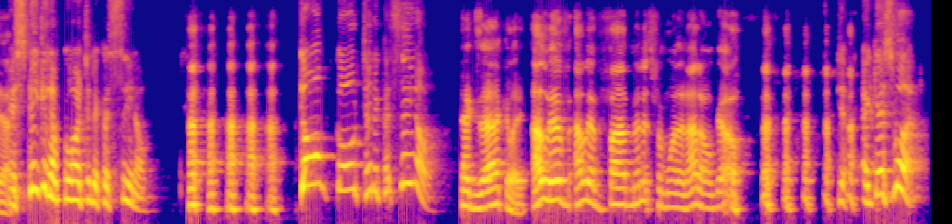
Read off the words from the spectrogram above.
Yeah. And speaking of going to the casino, don't go to the casino. Exactly. I live I live five minutes from one and I don't go. And guess what?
